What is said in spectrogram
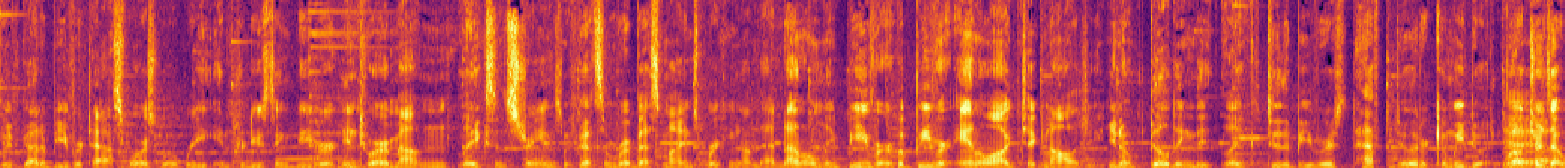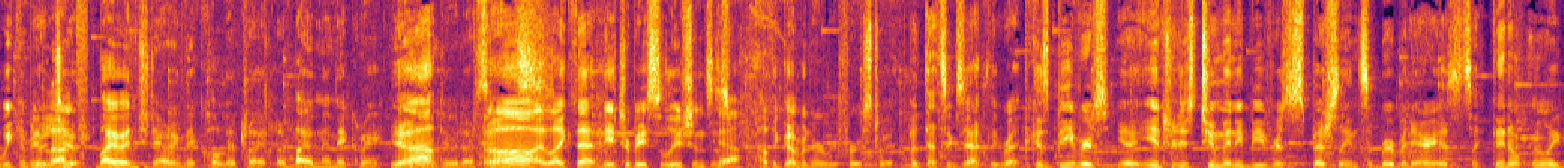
We've got a beaver task force. We're reintroducing beaver into our mountain lakes and streams. We've got some of our best minds working on that. Not only beaver, but beaver analog technology. You know, building the like, do the beavers have to do it or can we do it? well, Yeah, it turns out we can And do it learn too. Bioengineering, they call it, right? Or biomimicry. Yeah. We do it Oh. I like that. Nature based solutions is Yeah. how the governor refers to it. But that's exactly right. Because beavers, you know, you introduce too many beavers, especially in suburban areas, it's like they don't really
